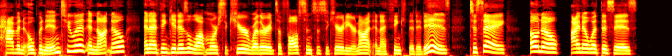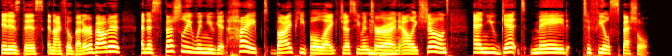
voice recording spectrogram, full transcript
have an open end to it and not know. And I think it is a lot more secure, whether it's a false sense of security or not. And I think that it is to say, oh no, I know what this is. It is this, and I feel better about it. And especially when you get hyped by people like Jesse Ventura Mhm. and Alex Jones, and you get made to feel special.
